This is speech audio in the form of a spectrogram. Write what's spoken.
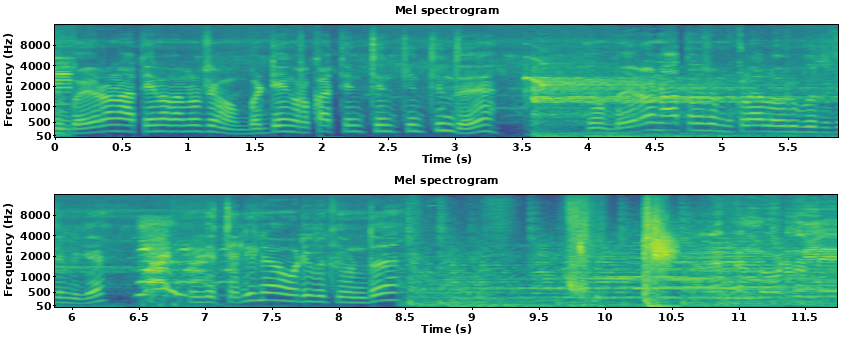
ಈ ಭೈರವನಾಥ ಏನದ ನೋಡ್ರಿ ಅವ? ಬಡ್ಡಿ ಹಂಗೆ ರೊಕ್ಕ ತಿಂದು ತಿಂದು ತಿಂದು ತಿಂದು ಇವ ಭೈರವನಾಥ ಅಂದ್ರೆ ಮುಕ್ಕಳೆಲ್ಲ ಅವ್ರಿಗೆ ಬೀಳ್ತೈತೆ ನಿಮಗೆ. ನಿಮಗೆ ತಲೆನ ಹೊಡಿಬೇಕು ಇವಂದು. ನೋಡ್ದಲ್ಲೇ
